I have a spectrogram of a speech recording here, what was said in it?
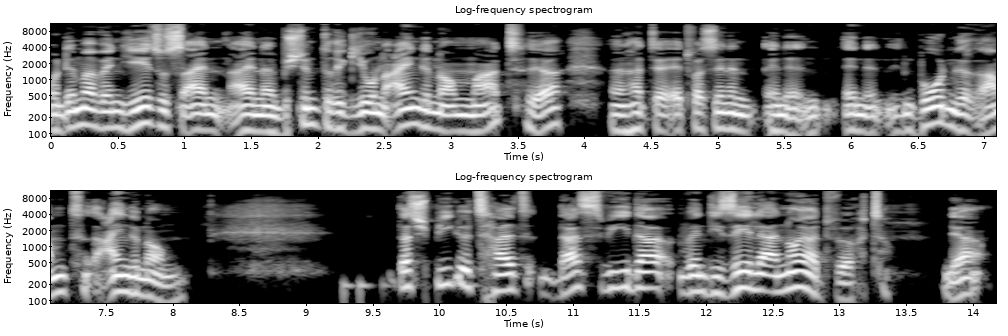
Und immer wenn Jesus ein, eine bestimmte Region eingenommen hat, ja, dann hat er etwas in den, in, den, in den Boden gerammt, eingenommen. Das spiegelt halt das wieder, wenn die Seele erneuert wird. Ja,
